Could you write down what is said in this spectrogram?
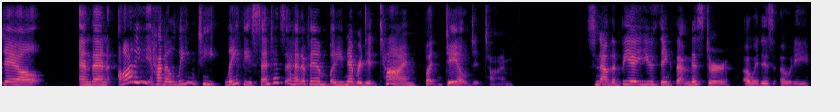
Dale. And then Odie had a lengthy, lengthy sentence ahead of him, but he never did time, but Dale did time. So now the BAU think that Mr. Oh, it is Odie.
